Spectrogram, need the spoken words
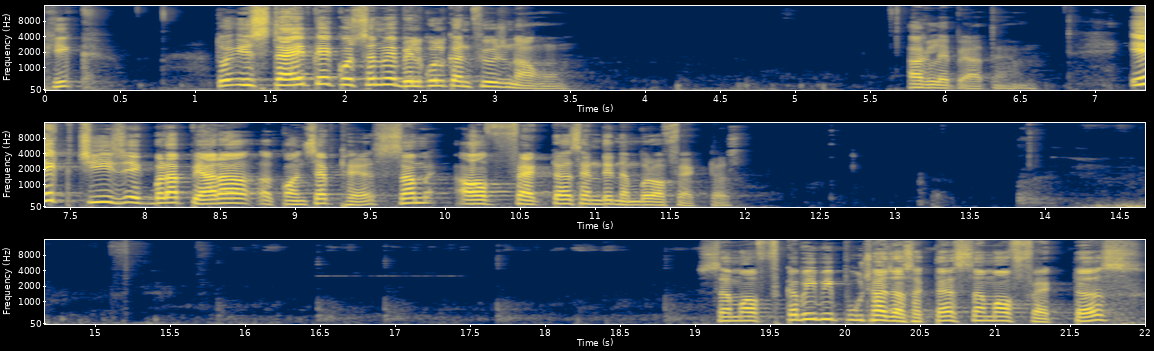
ठीक? तो इस टाइप के क्वेश्चन में बिल्कुल कंफ्यूज ना हो। अगले पे आते हैं। एक चीज़, एक बड़ा प्यारा कॉन्सेप्ट है sum of factors and the number of factors sum of कभी भी पूछा जा सकता है sum of factors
